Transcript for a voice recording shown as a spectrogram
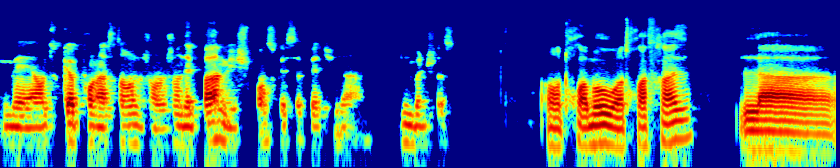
Mais en tout cas, pour l'instant, j'en ai pas, mais je pense que ça peut être une, une bonne chose. En trois mots ou en trois phrases, la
